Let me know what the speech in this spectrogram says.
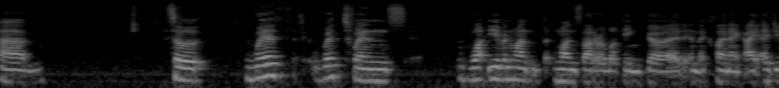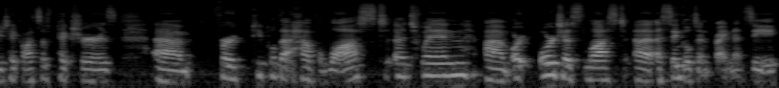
Um, so with with twins, what, even one, ones that are looking good in the clinic, I, I do take lots of pictures. Um, for people that have lost a twin um, or or just lost a, a, singleton pregnancy,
